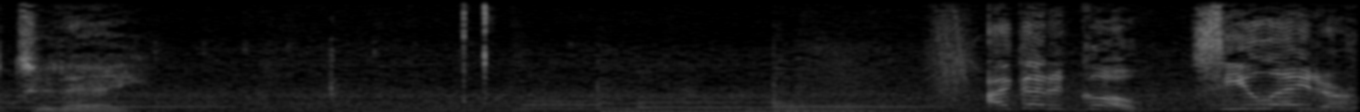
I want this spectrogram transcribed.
Today. I gotta go. See you later.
